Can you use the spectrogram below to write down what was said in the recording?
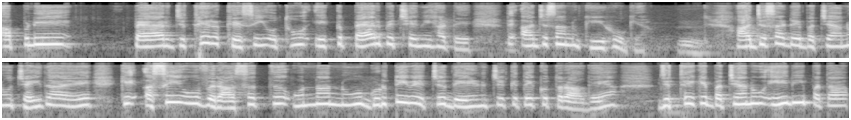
ਆਪਣੇ ਪੈਰ ਜਿੱਥੇ ਰੱਖੇ ਸੀ ਉਥੋਂ ਇੱਕ ਪੈਰ ਪਿੱਛੇ ਨਹੀਂ ਹਟੇ ਤੇ ਅੱਜ ਸਾਨੂੰ ਕੀ ਹੋ ਗਿਆ? ਅੱਜ ਸਾਡੇ ਬੱਚਿਆਂ ਨੂੰ ਚਾਹੀਦਾ ਹੈ ਕਿ ਅਸੀਂ ਉਹ ਵਿਰਾਸਤ ਉਹਨਾਂ ਨੂੰ ਗੁੜਤੀ ਵਿੱਚ ਦੇਣ ਚ ਕਿਤੇ ਕੁਤਰਾ ਗਏ ਆ ਜਿੱਥੇ ਕਿ ਬੱਚਿਆਂ ਨੂੰ ਇਹ ਨਹੀਂ ਪਤਾ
